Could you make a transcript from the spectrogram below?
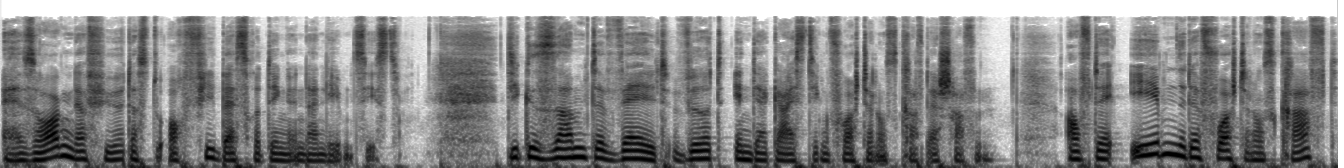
äh, sorgen dafür, dass du auch viel bessere Dinge in dein Leben ziehst. Die gesamte Welt wird in der geistigen Vorstellungskraft erschaffen. Auf der Ebene der Vorstellungskraft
